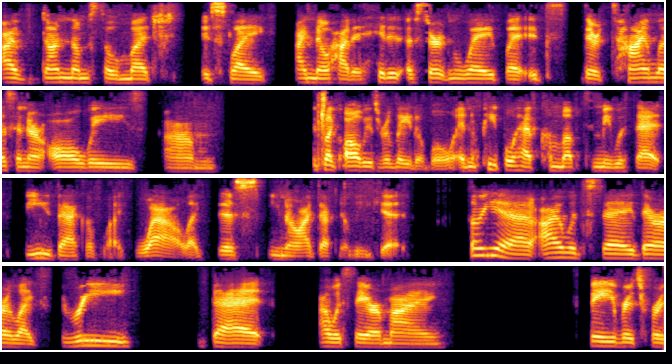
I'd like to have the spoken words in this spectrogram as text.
I've done them so much, it's like I know how to hit it a certain way, but it's they're timeless and they're always um, it's like always relatable. And people have come up to me with that feedback of like, wow, like this, you know, I definitely get. So yeah, I would say there are like three that I would say are my favorites for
